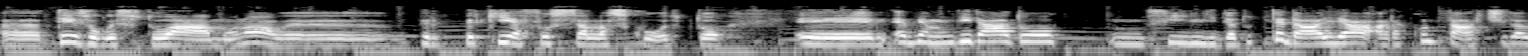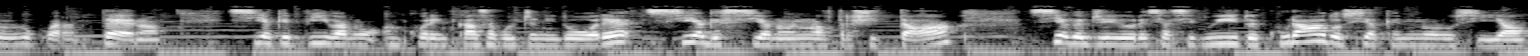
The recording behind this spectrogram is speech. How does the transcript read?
eh, teso questo amo no? eh, per, per, chi fosse all'ascolto e, e abbiamo invitato figli da tutta Italia a raccontarci la loro quarantena, sia che vivano ancora in casa col genitore, sia che siano in un'altra città, sia che il genitore sia seguito e curato, sia che non lo sia.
